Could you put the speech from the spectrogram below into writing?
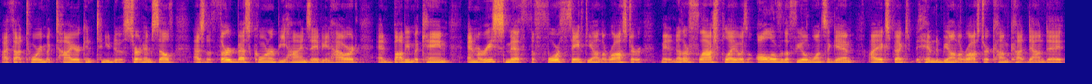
I thought Torry McTyer continued to assert himself as the third best corner behind Xavier Howard and Bobby McCain. And Maurice Smith, the fourth safety on the roster, made another flash play. It was all over the field once again. I expect him to be on the roster come cut down day.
